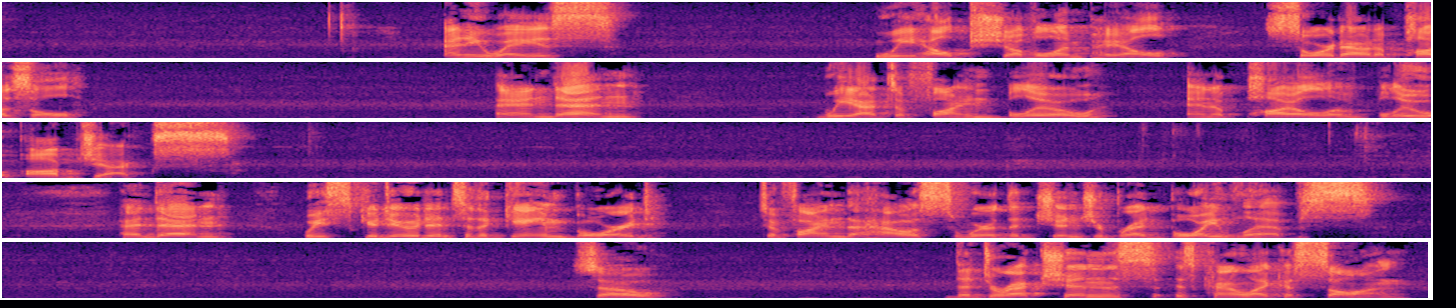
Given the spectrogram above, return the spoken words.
Anyways, we help Shovel and Pail sort out a puzzle, and then we had to find Blue and a pile of blue objects. And then we skidooed into the game board to find the house where the gingerbread boy lives. So, the directions is kind of like a song.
